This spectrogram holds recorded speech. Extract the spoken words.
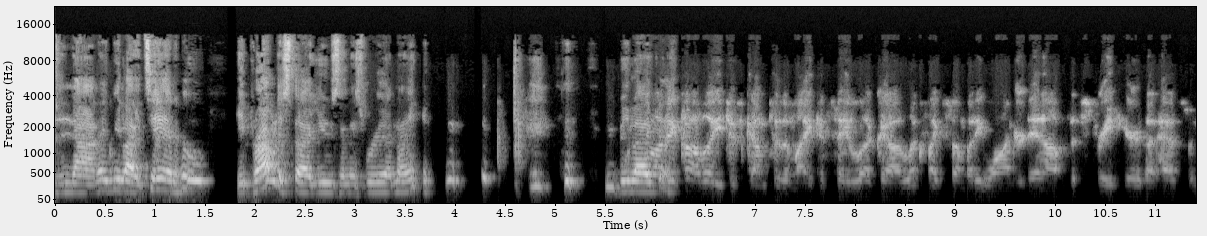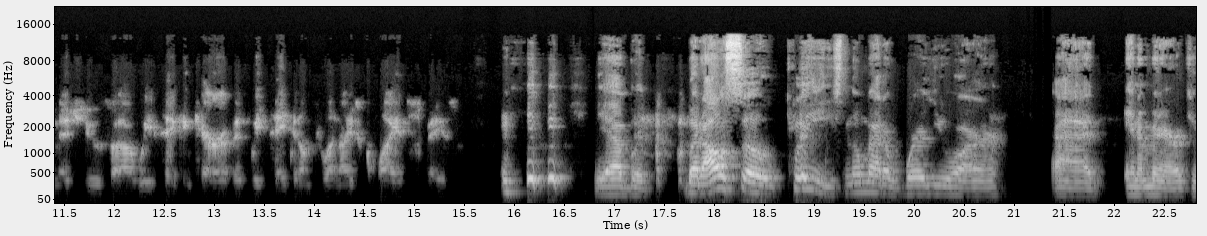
Nah, they'd be like Ted, who he probably start using his real name. He'd be like, Well, they probably just come to the mic and say, "Look, uh, looks like somebody wandered in off the street here that has some issues. Uh, we've taken care of it. We've taken them to a nice, quiet space." yeah, but but also, please, no matter where you are uh, in America,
